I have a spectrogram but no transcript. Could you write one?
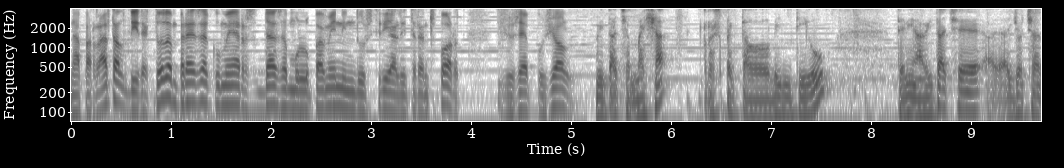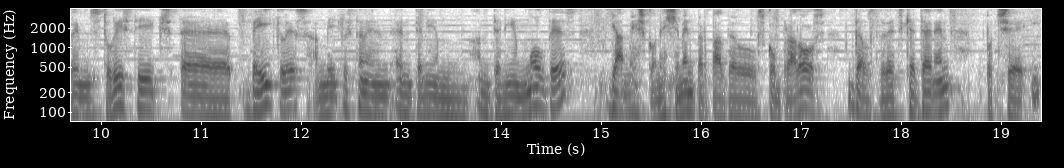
N'ha parlat el director d'Empresa, Comerç, Desenvolupament Industrial i Transport, Josep Pujol habitatge han baixat respecte al 21, teníem habitatge, allotjaments turístics, eh, vehicles, en vehicles també en, teníem, en teníem moltes, hi ha més coneixement per part dels compradors dels drets que tenen, potser, i,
